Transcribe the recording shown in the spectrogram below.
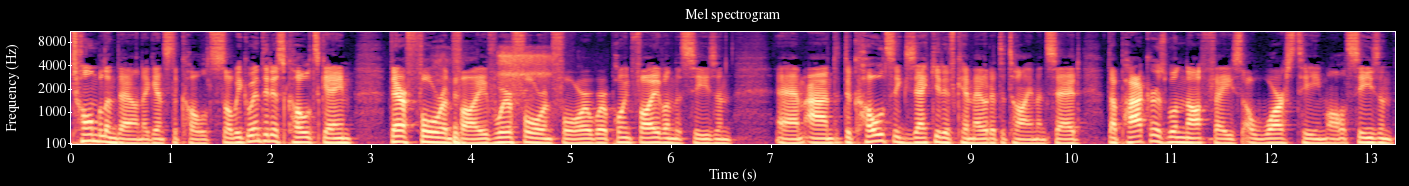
tumbling down against the Colts. So we go into this Colts game. They're four and five. We're four and four. We're 0.5 on the season. Um, and the Colts executive came out at the time and said the Packers will not face a worse team all season.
